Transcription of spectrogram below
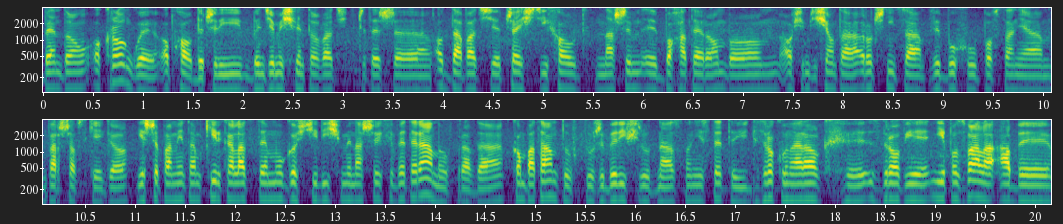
będą okrągłe obchody, czyli będziemy świętować, czy też oddawać cześć i hołd naszym y, bohaterom, bo 80. rocznica wybuchu Powstania Warszawskiego. Jeszcze pamiętam kilka lat temu gościliśmy naszych weteranów, prawda, kombatantów, którzy byli wśród nas. No niestety z roku na rok y, zdrowie nie pozwala, aby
